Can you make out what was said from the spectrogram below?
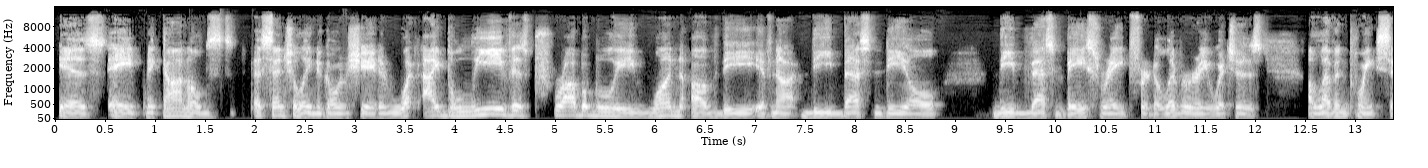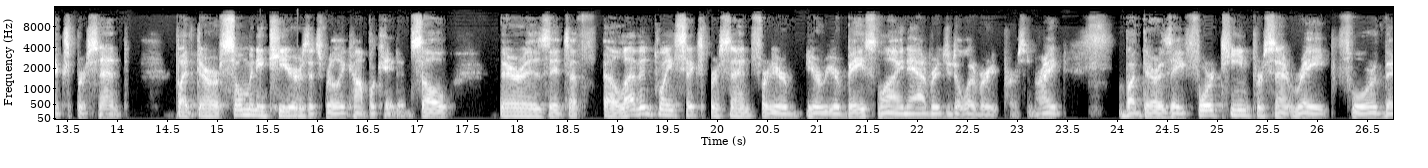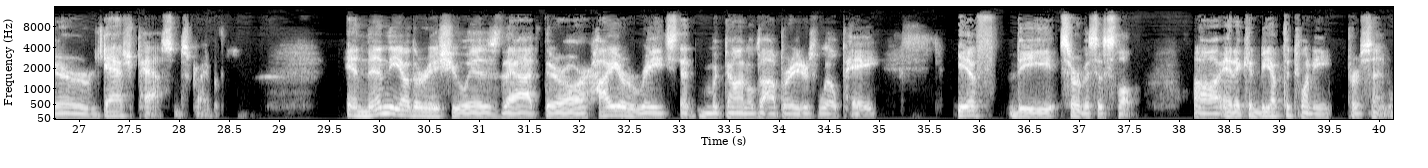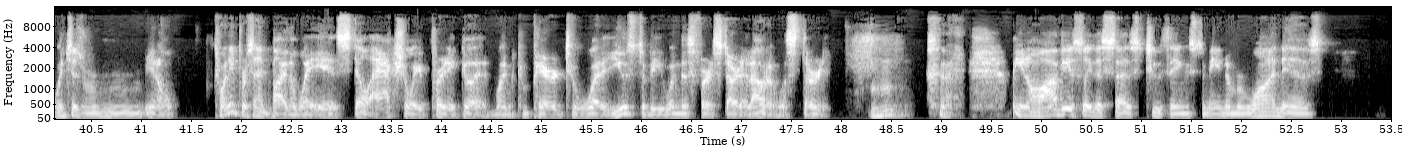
is a McDonald's essentially negotiated what I believe is probably one of the, if not the best deal, the best base rate for delivery, which is 11.6%. But there are so many tiers, it's really complicated. So there is it's a 11.6% for your, your your baseline average delivery person right? But there is a 14% rate for their DashPass subscribers. And then the other issue is that there are higher rates that mcdonald's operators will pay if the service is slow. Uh, and it can be up to 20% which is you know 20%, by the way, is still actually pretty good when compared to what it used to be when this first started out. It was 30. Mm-hmm. you know, obviously, this says two things to me. Number one is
